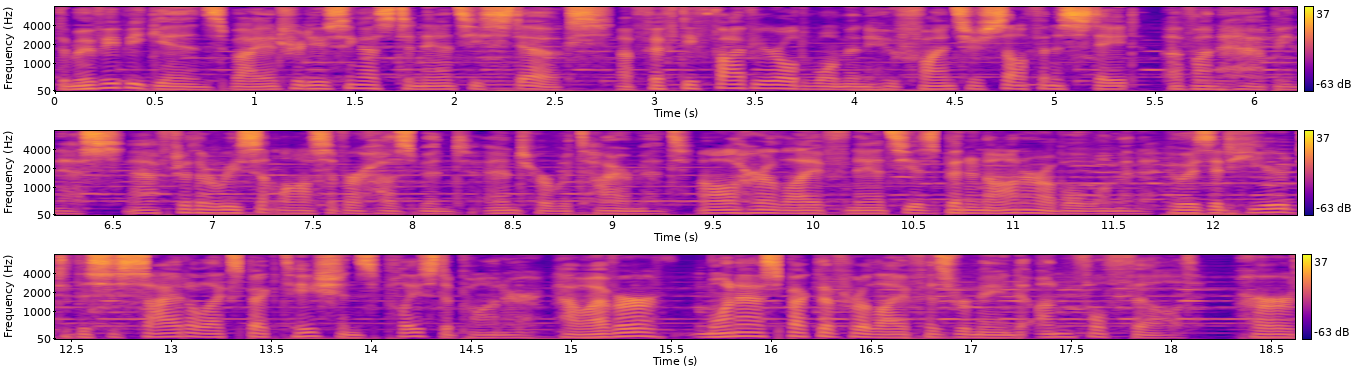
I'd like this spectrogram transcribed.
The movie begins by introducing us to Nancy Stokes, a 55 year old woman who finds herself in a state of unhappiness after the recent loss of her husband and her retirement. All her life, Nancy has been an honorable woman who has adhered to the societal expectations placed upon her. However, one aspect of her life has remained unfulfilled her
